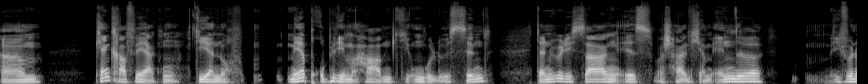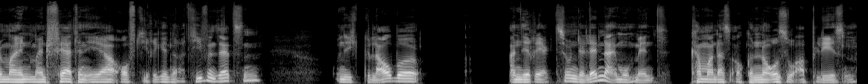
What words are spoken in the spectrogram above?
ähm, Kernkraftwerken, die ja noch mehr Probleme haben, die ungelöst sind, dann würde ich sagen, ist wahrscheinlich am Ende, ich würde mein, mein Pferd dann eher auf die Regenerativen setzen. Und ich glaube, an der Reaktion der Länder im Moment kann man das auch genauso ablesen.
